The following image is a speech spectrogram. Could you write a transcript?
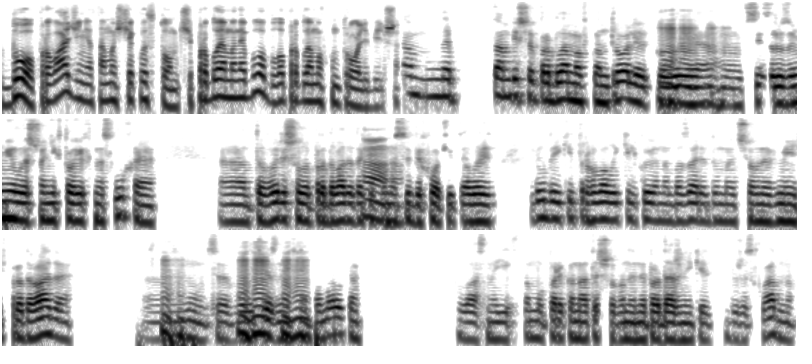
до впровадження саме з чек-листом? Чи проблеми не було, було проблема в контролі більше? Там не там більше проблема в контролі, коли мгм. е, всі зрозуміли, що ніхто їх не слухає, е, то вирішили продавати так, як вони собі хочуть. Але люди, які торгували кількою на базарі, думають, що вони вміють продавати. Е, Ну, це величезна їхня помилка. Власне, їх тому переконати, що вони не продажники, дуже складно.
